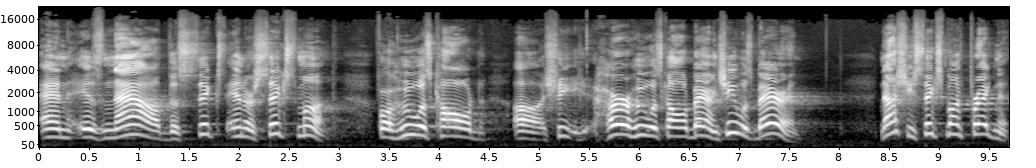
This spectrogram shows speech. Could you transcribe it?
and is now the sixth in her sixth month. For who was called uh, she, her who was called barren, she was barren. Now she's six months pregnant.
